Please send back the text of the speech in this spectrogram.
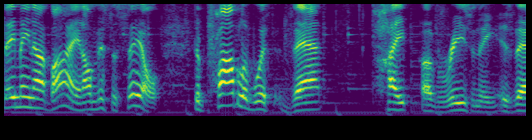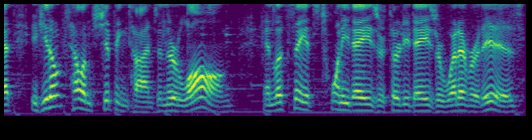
they may not buy and I'll miss a sale. The problem with that type of reasoning is that if you don't tell them shipping times and they're long and let's say it's 20 days or 30 days or whatever it is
